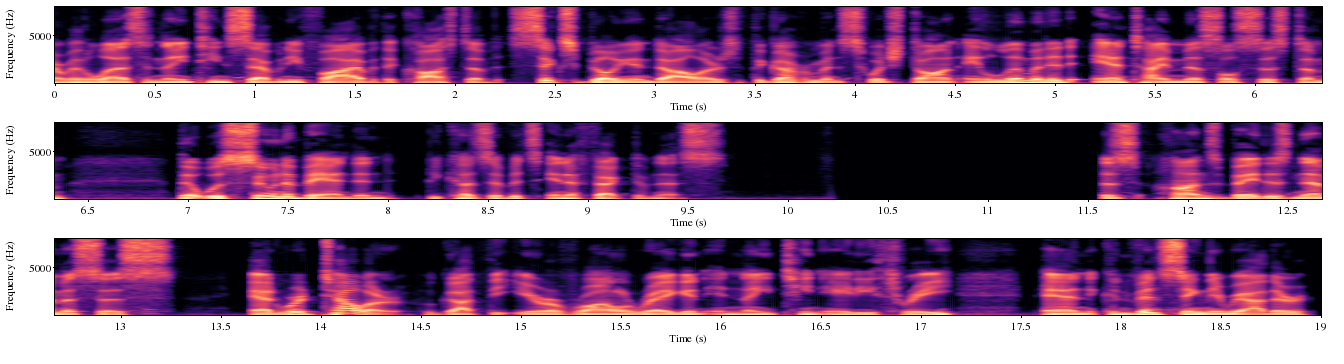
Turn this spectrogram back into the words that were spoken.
Nevertheless, in 1975, at the cost of $6 billion, the government switched on a limited anti missile system that was soon abandoned because of its ineffectiveness. Hans Bethe's nemesis, Edward Teller, who got the ear of Ronald Reagan in 1983 and convincing the rather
